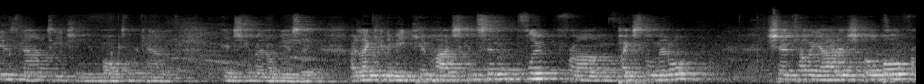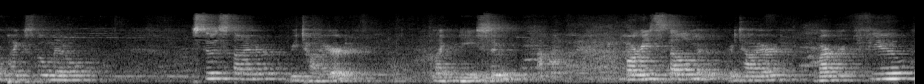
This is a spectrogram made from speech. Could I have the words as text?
is now teaching in Baltimore County instrumental music. I'd like you to meet Kim Hodgkinson, flute from Pikesville Middle, Chantal Yadish, oboe from Pikesville Middle, Sue Steiner, retired, like me, Sue, Maurice Stellman, retired, Margaret Few,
